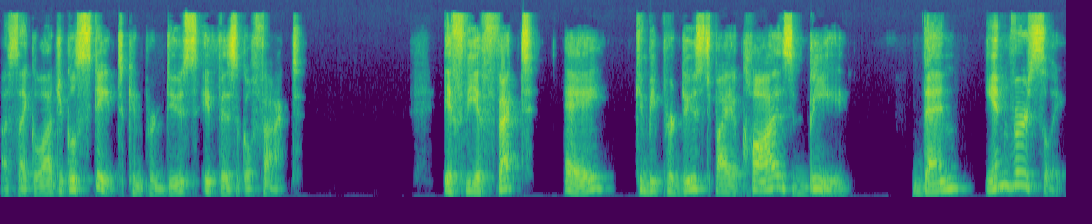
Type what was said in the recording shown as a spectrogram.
a psychological state can produce a physical fact. If the effect A can be produced by a cause B, then inversely,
